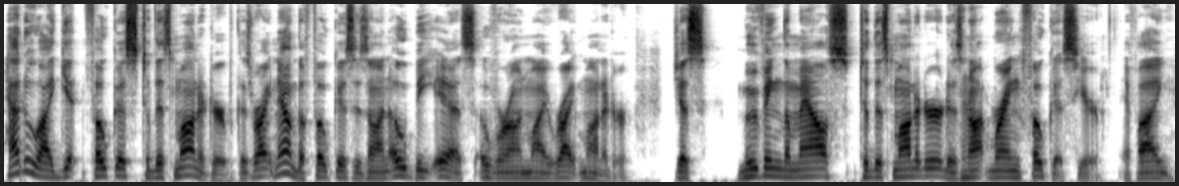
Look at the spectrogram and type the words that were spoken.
how do I get focus to this monitor? Because right now the focus is on OBS over on my right monitor. Just moving the mouse to this monitor does not bring focus here. If I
